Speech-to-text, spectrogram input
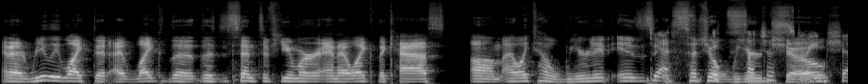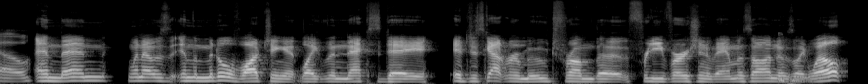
and I really liked it. I liked the the sense of humor, and I liked the cast. Um, I liked how weird it is. Yes, it's such a it's weird such a show. strange show. And then when I was in the middle of watching it, like the next day, it just got removed from the free version of Amazon. I was like, Mhm. well,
